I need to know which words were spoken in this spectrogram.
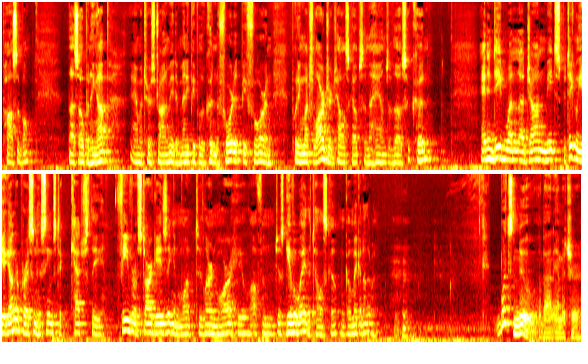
possible, thus opening up amateur astronomy to many people who couldn't afford it before and putting much larger telescopes in the hands of those who could. And indeed, when uh, John meets particularly a younger person who seems to catch the fever of stargazing and want to learn more, he'll often just give away the telescope and go make another one. Mm-hmm. What's new about amateur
